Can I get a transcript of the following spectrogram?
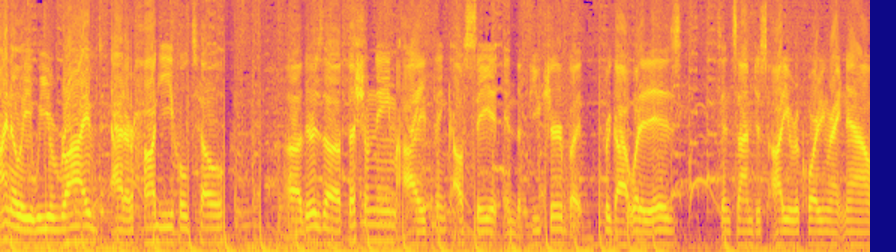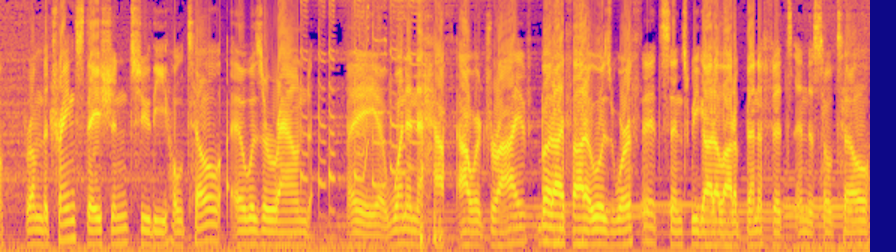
Finally, we arrived at our Hagi Hotel. Uh, there's a official name, I think I'll say it in the future, but forgot what it is since I'm just audio recording right now. From the train station to the hotel, it was around a one and a half hour drive, but I thought it was worth it since we got a lot of benefits in this hotel.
